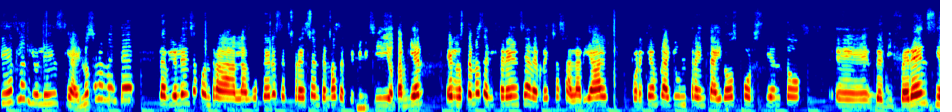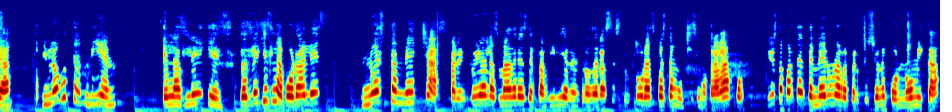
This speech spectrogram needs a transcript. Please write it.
que es la violencia, y no solamente la violencia contra las mujeres se expresa en temas de feminicidio, también en los temas de diferencia, de brecha salarial, por ejemplo, hay un 32% eh, de diferencia. Y luego también en las leyes, las leyes laborales no están hechas para incluir a las madres de familia dentro de las estructuras, cuesta muchísimo trabajo. Y esta parte de tener una repercusión económica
